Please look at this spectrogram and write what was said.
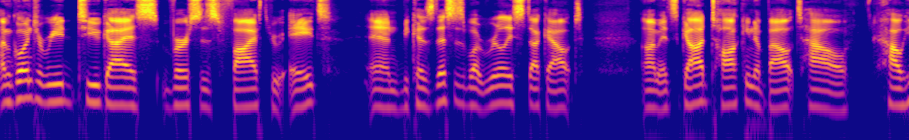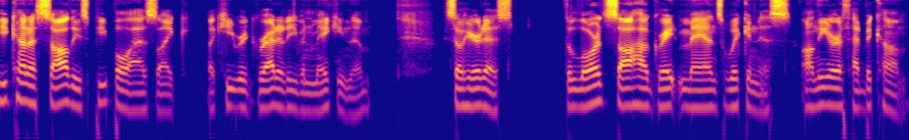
I'm going to read to you guys verses 5 through 8. And because this is what really stuck out, um, it's God talking about how how he kind of saw these people as like like he regretted even making them. So here it is. The Lord saw how great man's wickedness on the earth had become,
